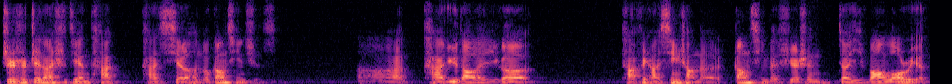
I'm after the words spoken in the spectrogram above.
只是这段时间他他写了很多钢琴曲子，啊，他遇到了一个他非常欣赏的钢琴的学生叫 Ivan Lauria，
